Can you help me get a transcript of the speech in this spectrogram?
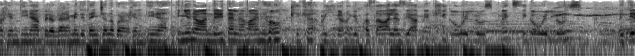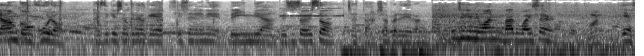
Argentina, pero claramente está hinchando por Argentina. Tenía una banderita en la mano que cada mexicano que pasaba le hacía México will lose, México will lose. Les tiraba un conjuro. Así que yo creo que si ese nene de India les hizo eso, ya está, ya perdieron. Could you give me one Budweiser? Yes.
